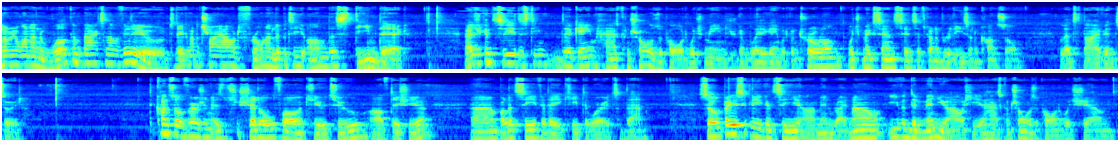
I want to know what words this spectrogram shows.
Hello everyone and welcome back to another video. Today we're going to try out Throne and Liberty on the Steam Deck. As you can see, the Steam the game has controller support, which means you can play the game with controller, which makes sense since it's going to be released on console. Let's dive into it. The console version is scheduled for Q2 of this year, um, but let's see if they keep the words of that. So basically you can see I'm in right now. Even the menu out here has controller support, which um,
